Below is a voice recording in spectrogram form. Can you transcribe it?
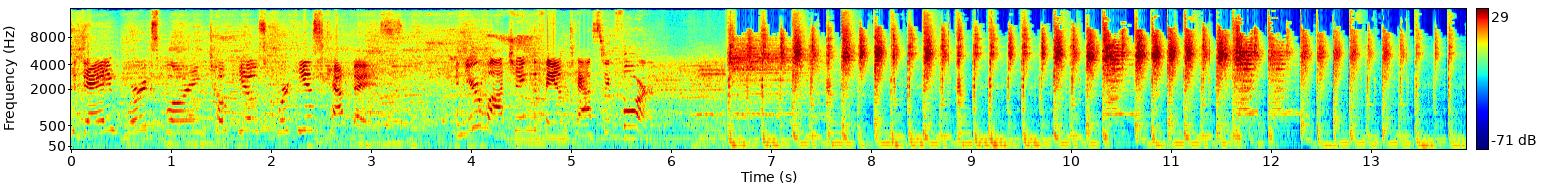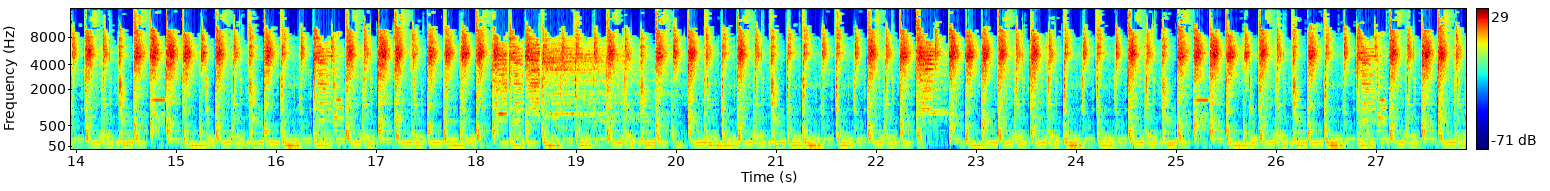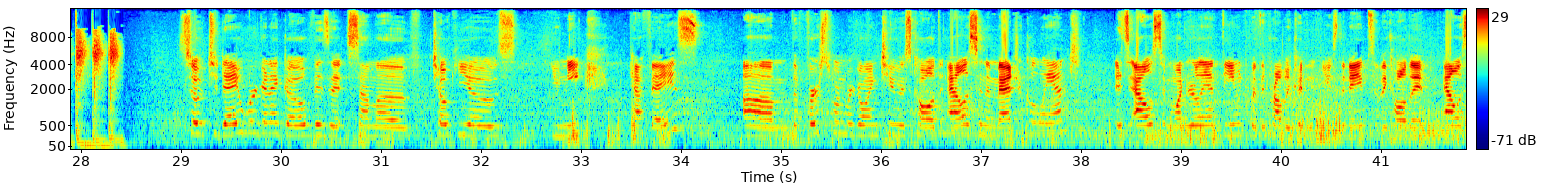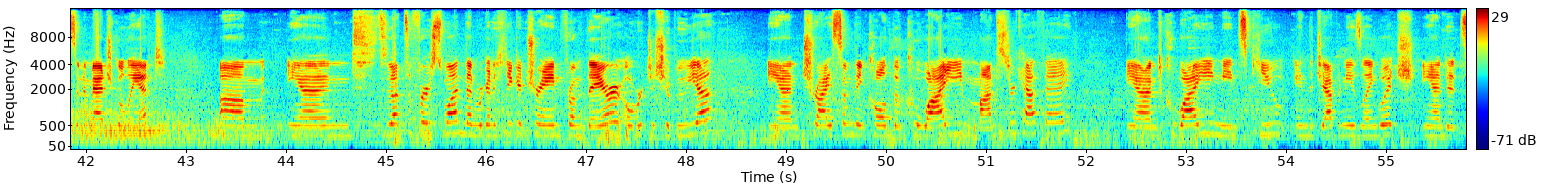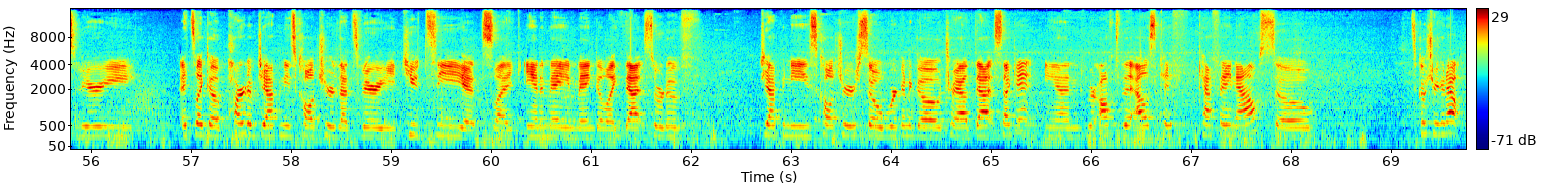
today we're exploring Tokyo's quirkiest cafes. And you're watching the FAMtastic Four. Go visit some of Tokyo's unique cafes. Um, the first one we're going to is called Alice in a Magical Land. It's Alice in Wonderland themed, but they probably couldn't use the name, so they called it Alice in a Magical Land. Um, and so that's the first one. Then we're gonna take a train from there over to Shibuya and try something called the Kawaii Monster Cafe. And kawaii means cute in the Japanese language, and it's very it's like a part of Japanese culture that's very cutesy. It's like anime and manga, like that sort of Japanese culture. So we're gonna go try out that second, and we're off to the Alice Cafe now. So let's go check it out.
